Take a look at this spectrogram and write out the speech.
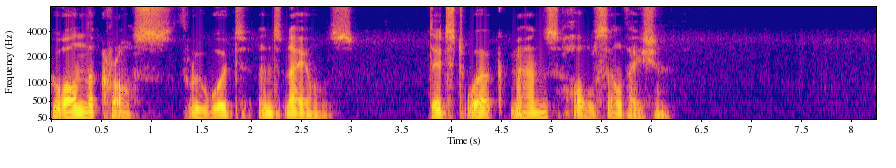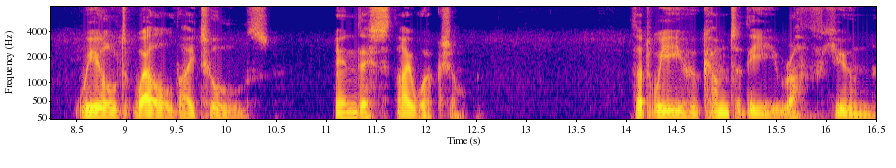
who on the cross, through wood and nails, didst work man's whole salvation. Wield well thy tools in this thy workshop, that we who come to thee rough hewn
